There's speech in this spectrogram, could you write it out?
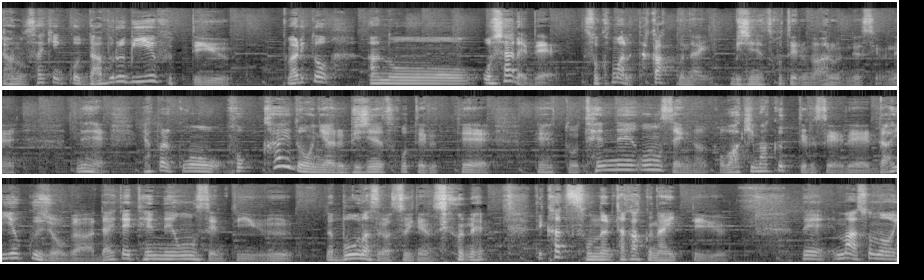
あの最近こう WBF っていう割と、あのー、おしゃれでそこまで高くないビジネスホテルがあるんですよね。でやっぱりこう北海道にあるビジネスホテルって、えっと、天然温泉が湧きまくってるせいで大浴場が大体天然温泉っていうボーナスがついてるんですよね。でかつそんなに高くないっていう。でまあその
